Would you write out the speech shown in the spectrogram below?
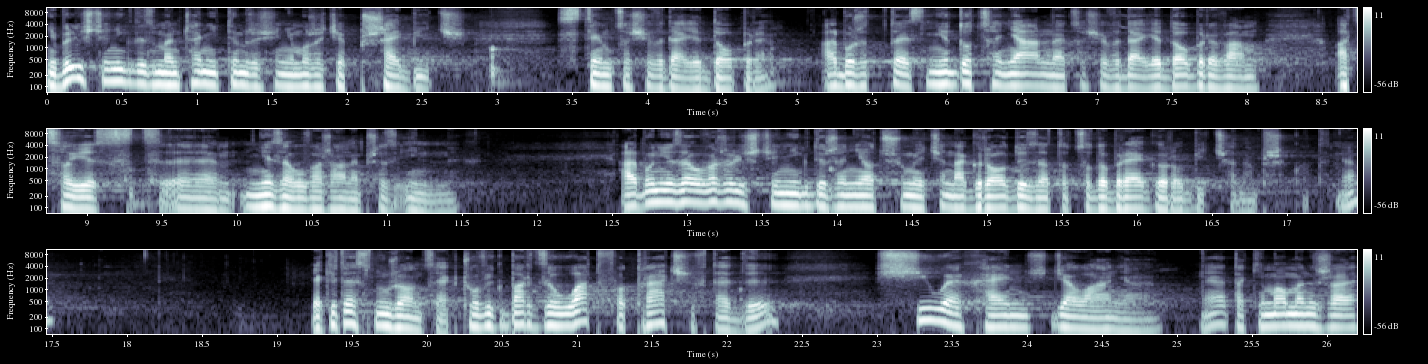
Nie byliście nigdy zmęczeni tym, że się nie możecie przebić z tym, co się wydaje dobre, albo że to jest niedoceniane, co się wydaje dobre wam, a co jest e, niezauważane przez innych. Albo nie zauważyliście nigdy, że nie otrzymujecie nagrody za to, co dobrego robicie na przykład. Nie? Jakie to jest nużące, jak człowiek bardzo łatwo traci wtedy siłę, chęć działania. Nie? Taki moment, że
